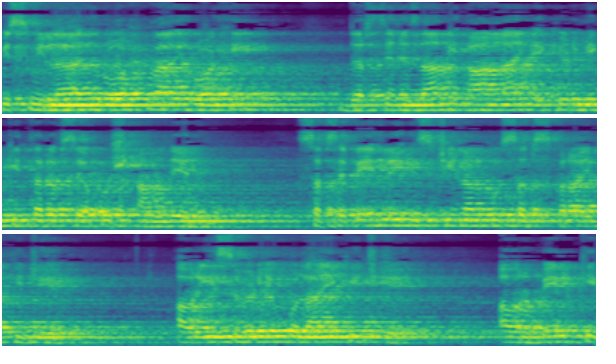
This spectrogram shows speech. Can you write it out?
बिस्मिल्लाहिर्रहमानिर्रहीम। दरस निज़ामी ऑनलाइन एकेडमी की तरफ़ से खुश आमदेद सबसे पहले इस चैनल को सब्सक्राइब कीजिए और इस वीडियो को लाइक कीजिए और बेल की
